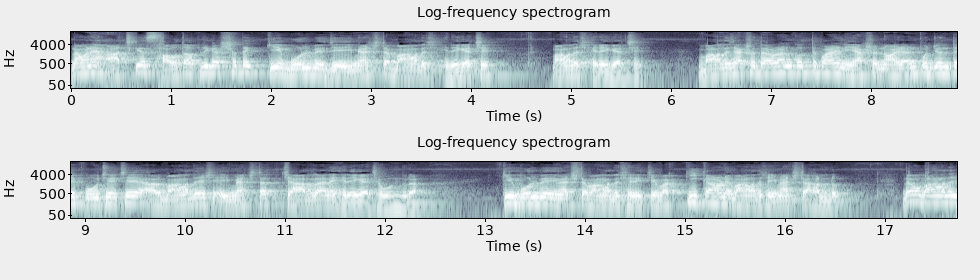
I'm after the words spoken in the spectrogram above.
না মানে আজকে সাউথ আফ্রিকার সাথে কে বলবে যে এই ম্যাচটা বাংলাদেশ হেরে গেছে? বাংলাদেশ হেরে গেছে। বাংলাদেশ একশো তেরো রান করতে পারেনি, একশো নয় রান পর্যন্তই পৌঁছেছে আর বাংলাদেশ এই ম্যাচটা চার রানে হেরে গেছে বন্ধুরা। কে বলবে এই ম্যাচটা বাংলাদেশ হেরেছে বা কী কারণে বাংলাদেশ এই ম্যাচটা হারলো? দেখো, বাংলাদেশ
